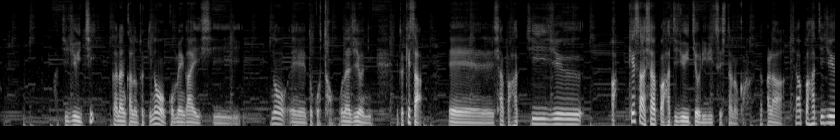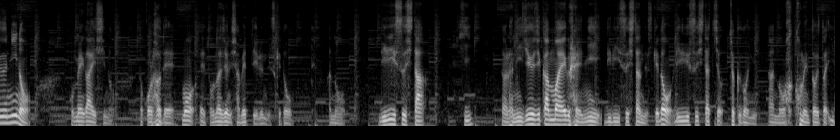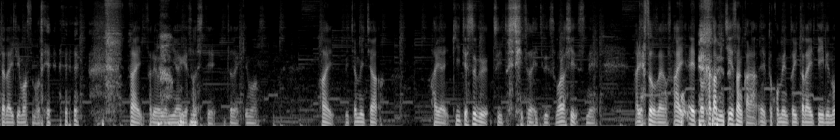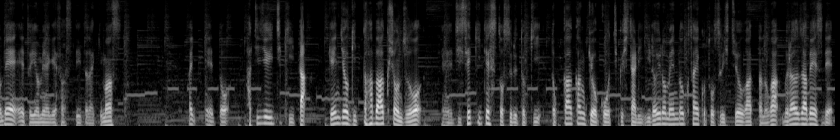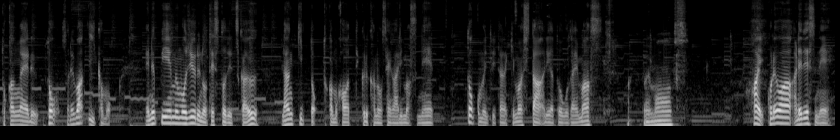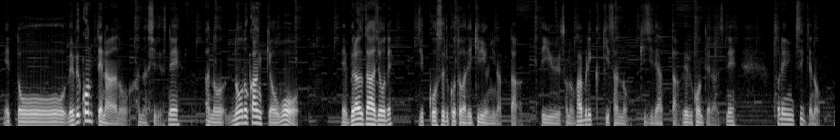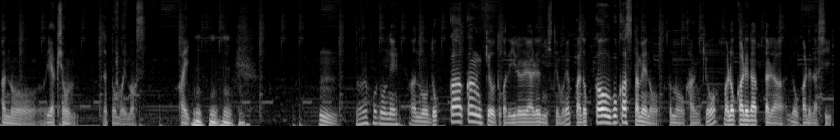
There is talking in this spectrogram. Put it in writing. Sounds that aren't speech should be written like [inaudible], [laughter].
81かなんかの時の米返しの、えーとこと同じように、えっ、と、今朝、えーシャープ80、あ、今朝シャープ81をリリースしたのか。だから、シャープ82の米返しのところでも、えーと同じように喋っているんですけど、あの、リリースした日、だから20時間前ぐらいにリリースしたんですけど、リリースした直後にあの [laughs] コメントをいただいてますので、[laughs] はい、それを読み上げさせていただきます。はい、めちゃめちゃ早い。聞いてすぐツイートしていただいてる素晴らしいですね。ありがとうございます。はい。えっ、と、高見千恵さんから、えっとコメントいただいているので、えっ、と、読み上げさせていただきます。はい。えっ、と、81聞いた。現状 GitHub Actions を、えー自責テストするとき、Docker 環境を構築したり、いろいろめんどくさいことをする必要があったのが、ブラウザベースでと考えると、それはいいかも。NPM モジュールのテストで使う LANKit とかも変わってくる可能性がありますね。とコメントいただきました。ありがとうございます。ありがとうございます。はい、これはあれですね。えっと、Web コンテナの話ですね。あの、ノード環境をえブラウザー上で実行することができるようになったっていう、そのパブリックキーさんの記事であった Web コンテナですね。それについての、あの、リアクションだと思います。はい。うん。なるほどね。あの、Docker 環境とかでいろいろやるにしても、やっぱ Docker を動かすためのその環境、まあ、ローカルだったらローカルだし、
